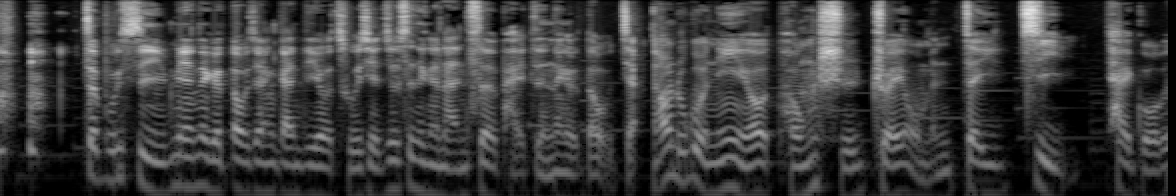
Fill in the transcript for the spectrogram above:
这部戏里面那个豆浆干爹又出现，就是那个蓝色牌子那个豆浆。然后如果你也有同时追我们这一季。泰国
